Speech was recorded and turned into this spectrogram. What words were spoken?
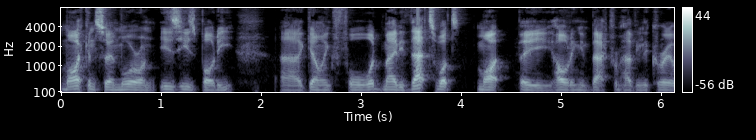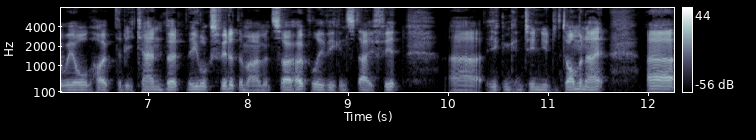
my concern more on is his body uh, going forward. Maybe that's what might be holding him back from having the career we all hope that he can. But he looks fit at the moment, so hopefully if he can stay fit, uh, he can continue to dominate. Uh,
